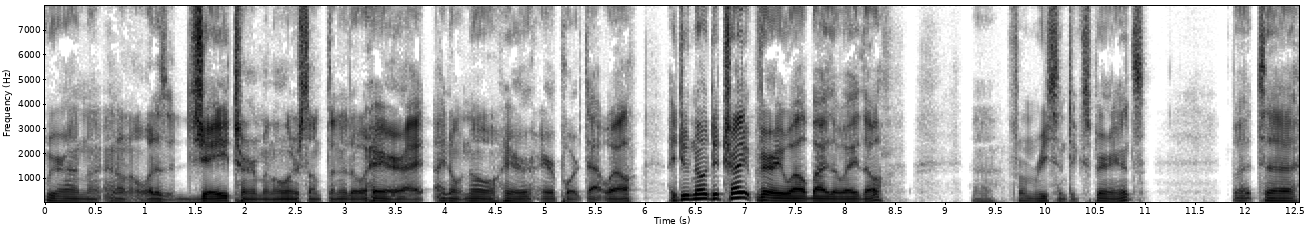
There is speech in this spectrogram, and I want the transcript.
we were on I don't know what is it J terminal or something at O'Hare. I I don't know O'Hare Airport that well. I do know Detroit very well, by the way, though, uh, from recent experience. But uh,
